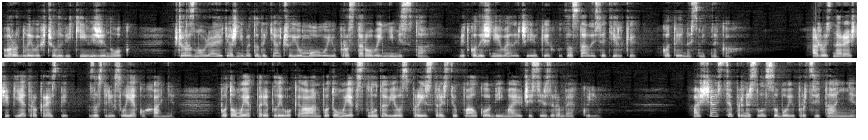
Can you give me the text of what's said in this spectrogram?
вродливих чоловіків і жінок, що розмовляють аж нібито дитячою мовою про старовинні міста, від колишньої величі яких зосталися тільки коти на смітниках. Аж ось нарешті П'єтро Креспі зустрів своє кохання, по тому, як переплив океан, по тому, як сплутав його з пристрастю, палко обіймаючись із Ребеккою. А щастя принесло з собою процвітання.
